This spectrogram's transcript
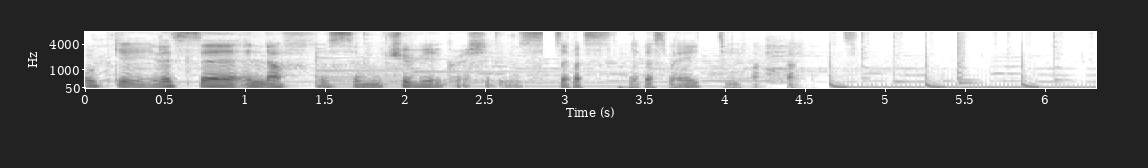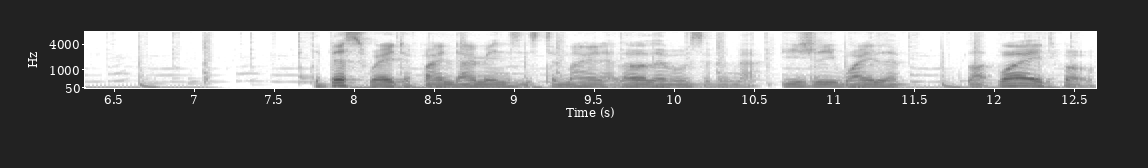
Okay, let's uh, end off with some trivia questions. So what's the best way to find diamonds? The best way to find diamonds is to mine at lower levels of the map, usually Y, level, Y12.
